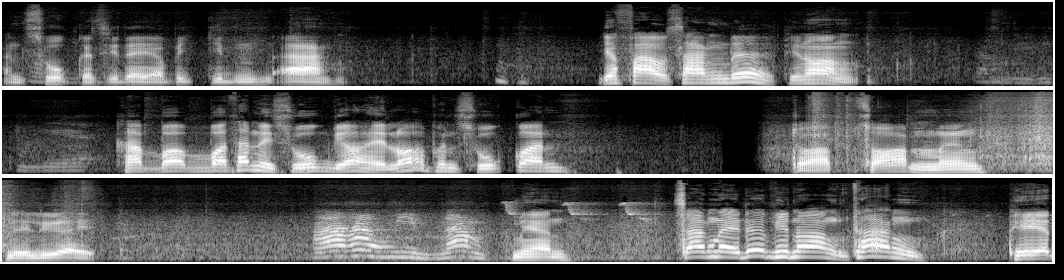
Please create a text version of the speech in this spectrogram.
หันสุกก็สิได้เอาไปกินอ่างอย่าฝ้าวสั่งเด้อพี่น้อง ครับบ่บ่ทันได้สุกเดี๋ยวให้รอเพิ่นสุกก่อนจอบซ้อมมึงเรื่อยๆหาห้างมิมน้แม่นสั่งได้เด้อพี่น้องทั้งเพจ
